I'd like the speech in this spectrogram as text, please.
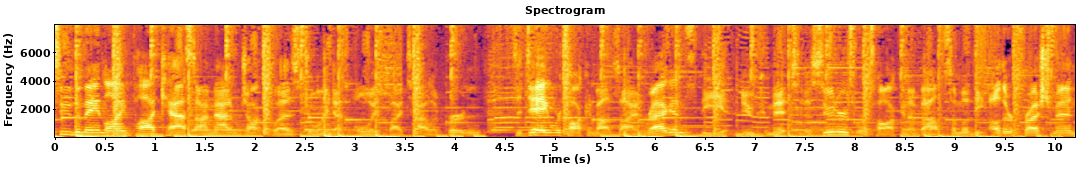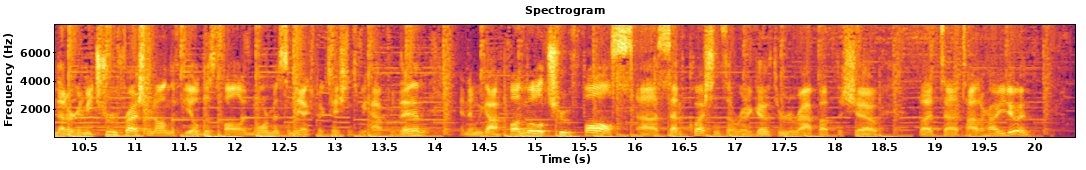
to the Mainline Podcast. I'm Adam Jacquez, joined as always by Tyler Burton. Today we're talking about Zion Ragins, the new commit to the Sooners. We're talking about some of the other freshmen that are going to be true freshmen on the field this fall Norman, some of the expectations we have for them. And then we got a fun little true false uh, set of questions that we're going to go through to wrap up the show. But uh, Tyler, how are you doing?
